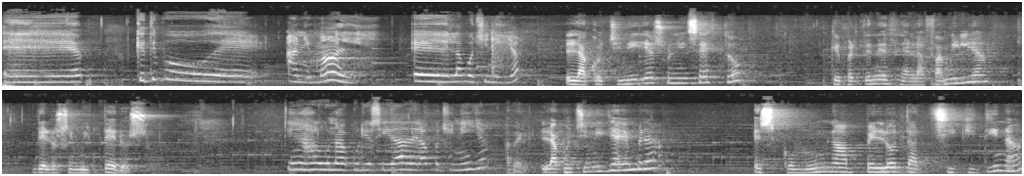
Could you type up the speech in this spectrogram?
Eh, ¿Qué tipo de animal es la cochinilla? La cochinilla es un insecto que pertenece a la familia de los hemipteros. ¿Tienes alguna curiosidad de la cochinilla? A ver, la cochinilla hembra es como una pelota chiquitina,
